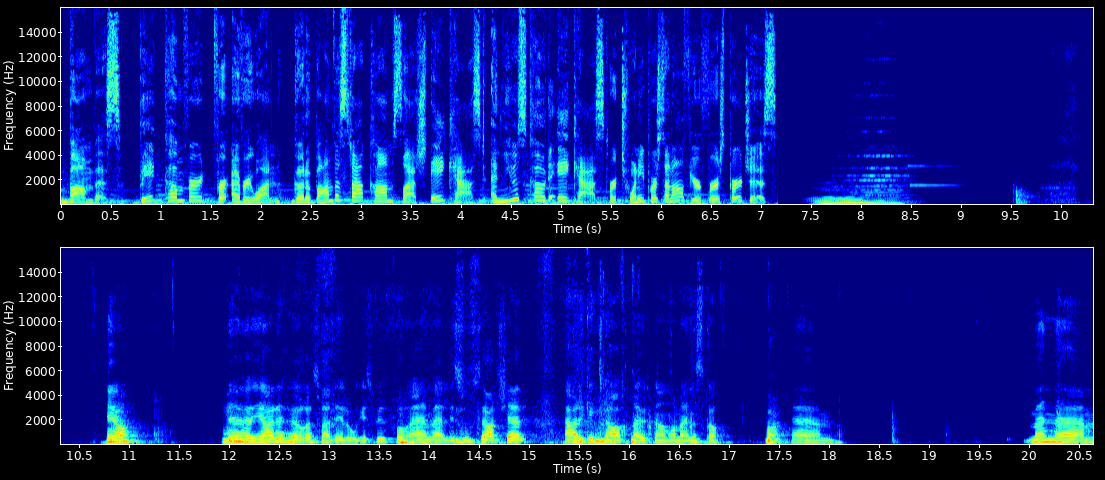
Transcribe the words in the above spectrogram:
Bombas. Big comfort for everyone. Go to bombas.com slash ACAST and use code ACAST for 20% off your first purchase. Ja. Det, ja, det høres veldig logisk ut, for jeg er en veldig sosial sjel. Jeg hadde ikke klart meg uten andre mennesker. Nei. Um, men um,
